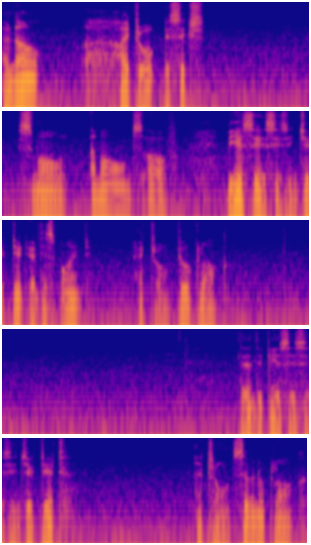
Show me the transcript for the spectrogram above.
And now hydrodissection. Small amounts of BSS is injected at this point at around 2 o'clock. Then the BSS is injected at around 7 o'clock.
